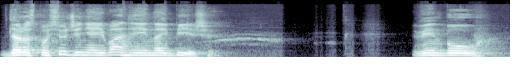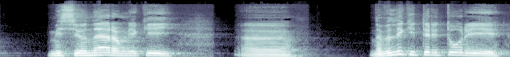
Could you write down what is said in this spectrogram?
для розповсюдження Євангелії найбільше. Він був місіонером, який е, на великій території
